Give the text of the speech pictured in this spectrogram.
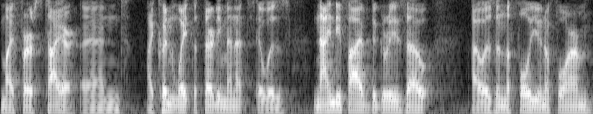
my first tire. And I couldn't wait the 30 minutes. It was 95 degrees out. I was in the full uniform.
